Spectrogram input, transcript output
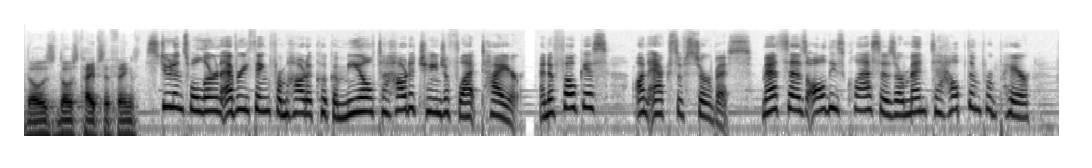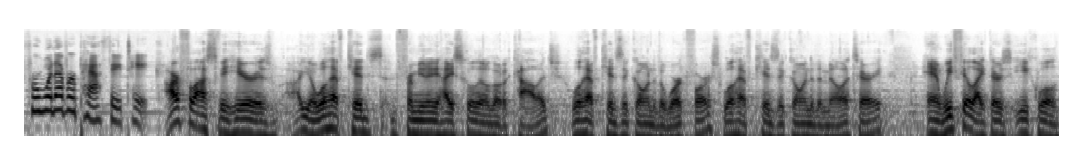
those those types of things. Students will learn everything from how to cook a meal to how to change a flat tire, and a focus on acts of service. Matt says all these classes are meant to help them prepare for whatever path they take. Our philosophy here is, uh, you know, we'll have kids from Unity High School that'll go to college. We'll have kids that go into the workforce. We'll have kids that go into the military. And we feel like there's equal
